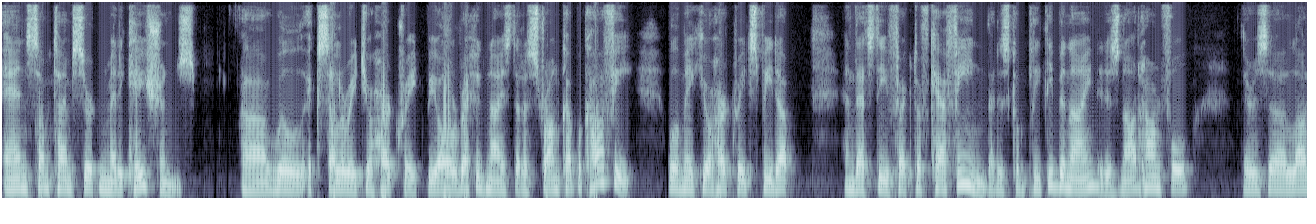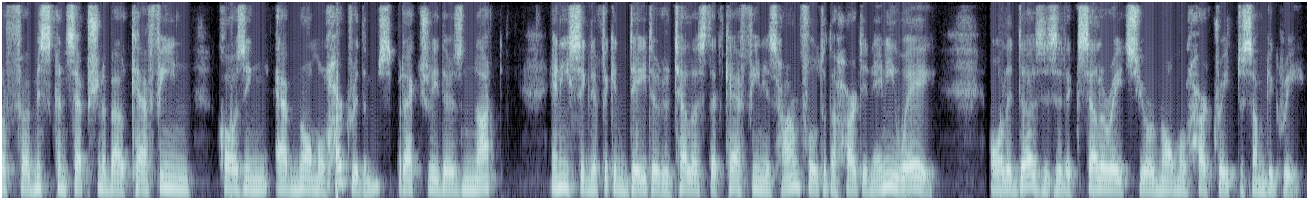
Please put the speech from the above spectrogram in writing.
and sometimes certain medications uh, will accelerate your heart rate. We all recognize that a strong cup of coffee will make your heart rate speed up, and that's the effect of caffeine. That is completely benign, it is not harmful. There's a lot of uh, misconception about caffeine causing abnormal heart rhythms, but actually, there's not any significant data to tell us that caffeine is harmful to the heart in any way. All it does is it accelerates your normal heart rate to some degree.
